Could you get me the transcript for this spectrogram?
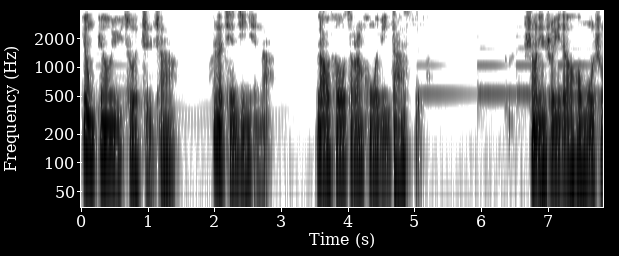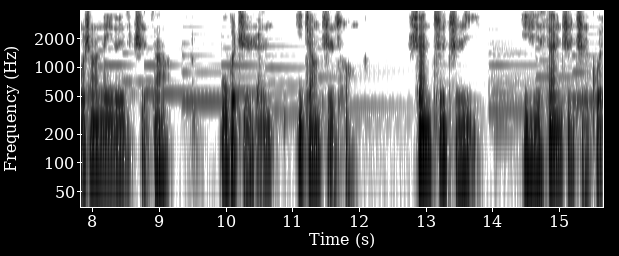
用标语做纸扎，换了前几年呐，老头早让红卫兵打死了。少年注意到红木桌上的那一堆纸扎：五个纸人，一张纸床，三只纸椅，以及三只纸柜。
